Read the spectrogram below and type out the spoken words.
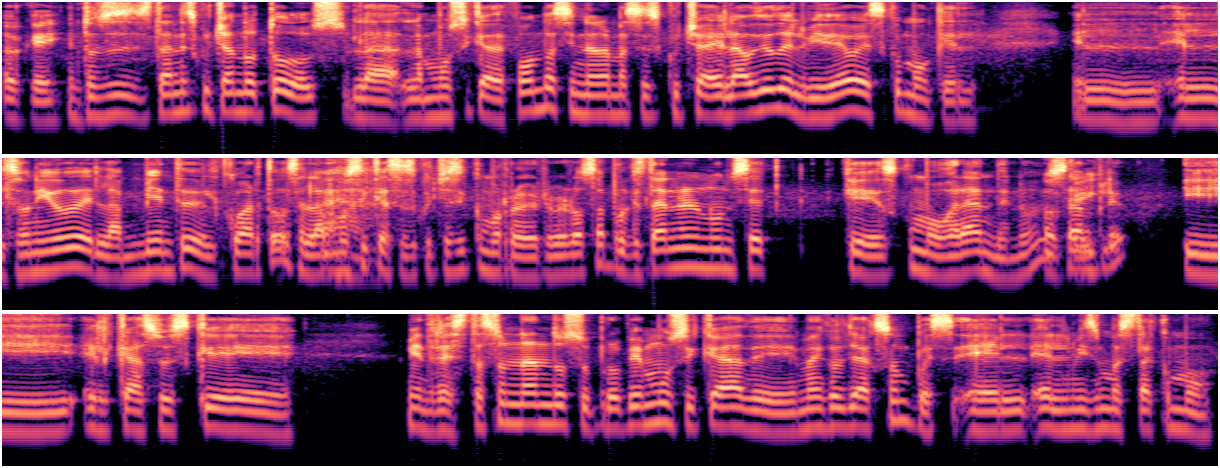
Ok. Entonces están escuchando todos la, la música de fondo, así nada más se escucha. El audio del video es como que el, el, el sonido del ambiente del cuarto, o sea, la Ajá. música se escucha así como reverberosa porque están en un set que es como grande, ¿no? Es amplio. Y el caso es que mientras está sonando su propia música de Michael Jackson, pues él, él mismo está como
